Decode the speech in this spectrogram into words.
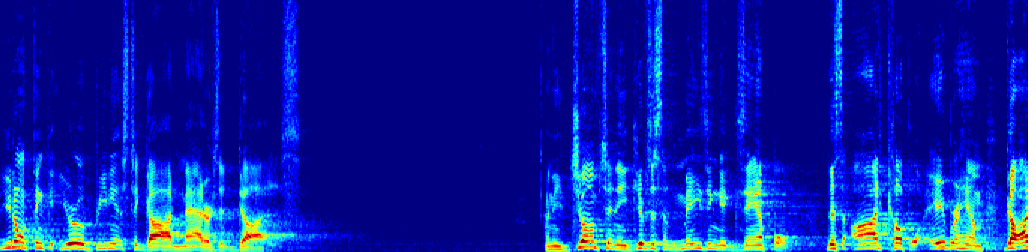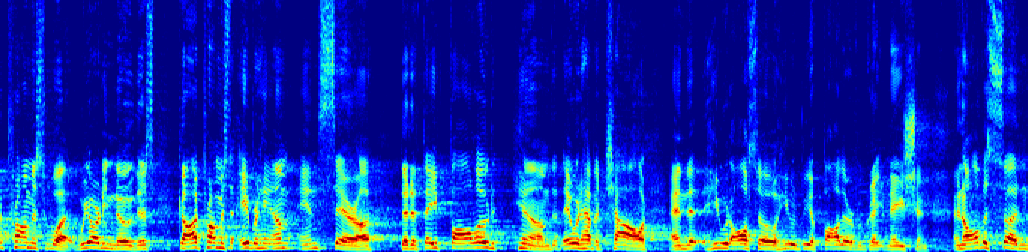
You don't think that your obedience to God matters, it does. And he jumps in and he gives this amazing example. This odd couple, Abraham, God promised what? We already know this. God promised Abraham and Sarah that if they followed him, that they would have a child and that he would also, he would be a father of a great nation. And all of a sudden,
